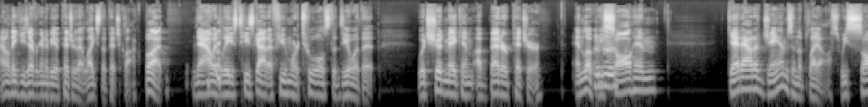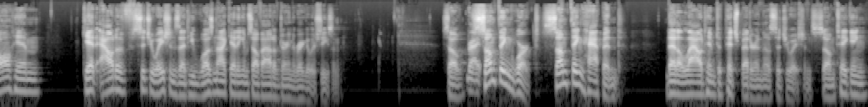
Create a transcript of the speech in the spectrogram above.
I don't think he's ever going to be a pitcher that likes the pitch clock, but now at least he's got a few more tools to deal with it, which should make him a better pitcher. And look, we Mhm. saw him get out of jams in the playoffs. We saw him get out of situations that he was not getting himself out of during the regular season. So Right. something worked. Something happened that allowed him to pitch better in those situations. So I'm taking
